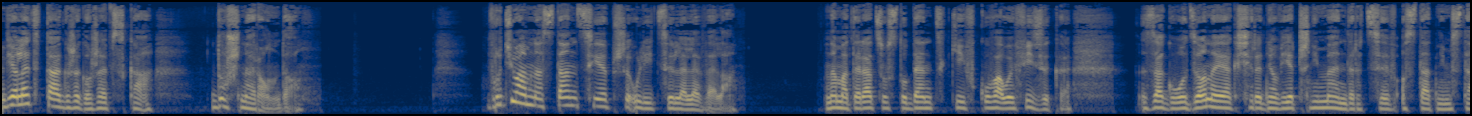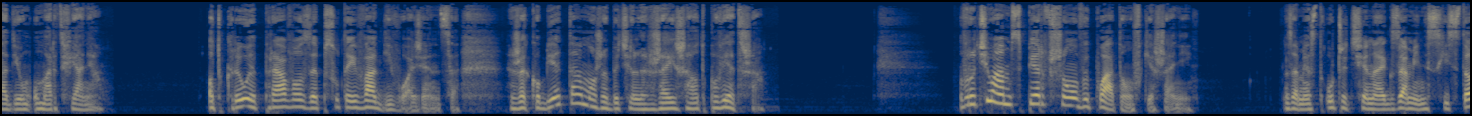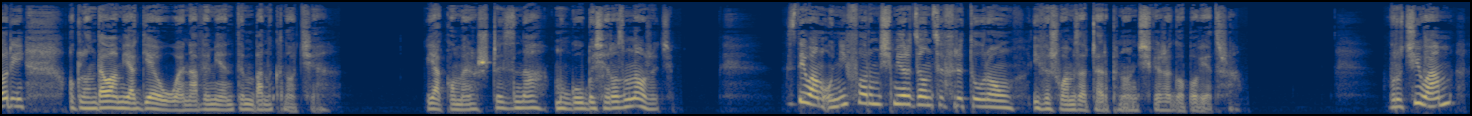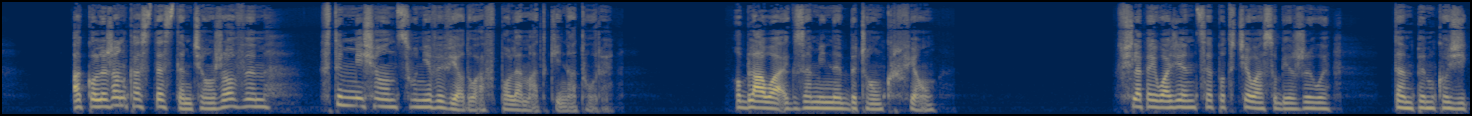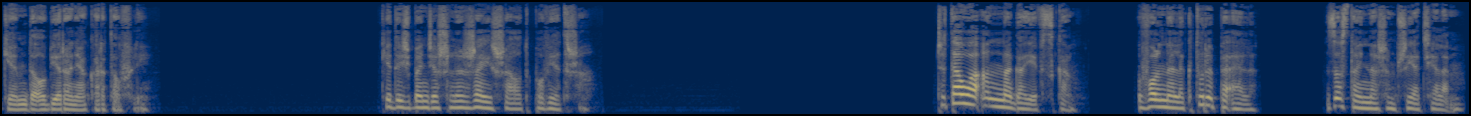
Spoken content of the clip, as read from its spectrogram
Wioletta Grzegorzewska, Duszne Rondo. Wróciłam na stację przy ulicy Lelewela. Na materacu studentki wkuwały fizykę, zagłodzone jak średniowieczni mędrcy w ostatnim stadium umartwiania. Odkryły prawo zepsutej wagi w łazience, że kobieta może być lżejsza od powietrza. Wróciłam z pierwszą wypłatą w kieszeni. Zamiast uczyć się na egzamin z historii, oglądałam jagiełłę na wymiętym banknocie. Jako mężczyzna mógłby się rozmnożyć. Zdjęłam uniform śmierdzący fryturą i wyszłam zaczerpnąć świeżego powietrza. Wróciłam, a koleżanka z testem ciążowym w tym miesiącu nie wywiodła w pole matki natury. Oblała egzaminy byczą krwią. W ślepej łazience podcięła sobie żyły tępym kozikiem do obierania kartofli. Kiedyś będziesz lżejsza od powietrza. Czytała Anna Gajewska. Wolnelektury.pl. Zostań naszym przyjacielem.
